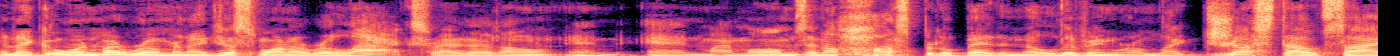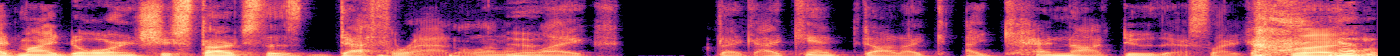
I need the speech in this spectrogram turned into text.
And I go in my room and I just want to relax, right? I don't, and, and my mom's in a hospital bed in the living room, like just outside my door. And she starts this death rattle. And Yeah. I'm like, like, I can't, God, I, I cannot do this. Like, Right. I'm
